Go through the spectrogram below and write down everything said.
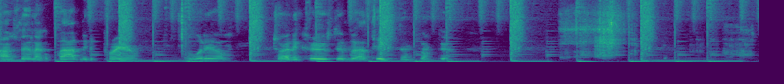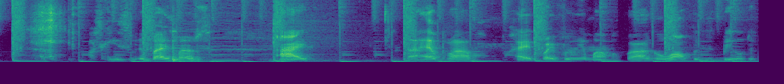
I'll say like a five minute prayer or whatever, trying to encourage them, but I'll text them something. Excuse me, and vice versa. I I have a problem. Hey, pray for your mama before I go off in this building.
